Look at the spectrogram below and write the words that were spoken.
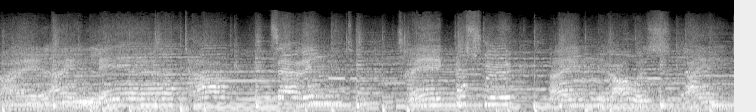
weil ein leerer Tag zerrinnt, trägt das Glück ein graues Kleid,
